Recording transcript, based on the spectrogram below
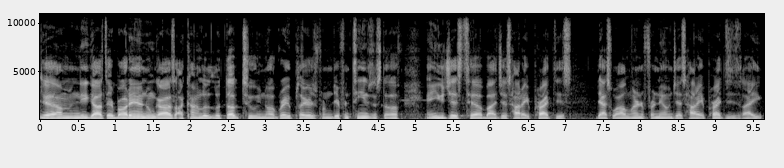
Yeah, I mean, these guys they brought in, them guys I kind of looked up to, you know, great players from different teams and stuff. And you just tell by just how they practice. That's what I learned from them, just how they practice, like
